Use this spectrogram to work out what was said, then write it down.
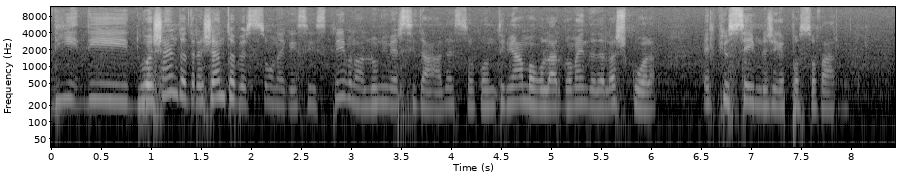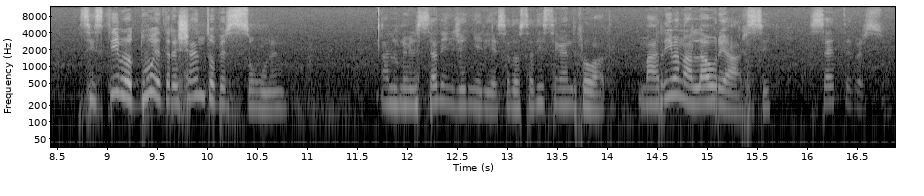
Di, di 200-300 persone che si iscrivono all'università, adesso continuiamo con l'argomento della scuola, è il più semplice che posso farvi. Si iscrivono 200-300 persone all'università di ingegneria, è stato statisticamente provato, ma arrivano a laurearsi sette persone.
